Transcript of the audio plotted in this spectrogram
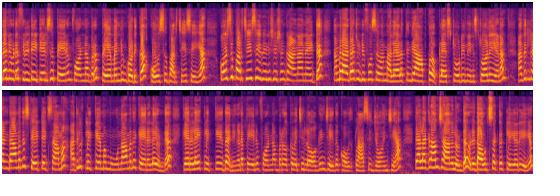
ദെൻ ഇവിടെ ഫിൽ ഡീറ്റെയിൽസ് പേരും ഫോൺ നമ്പറും പേയ്മെന്റും കൊടുക്കുക. കോഴ്സ് പർച്ചേസ് ചെയ്യുക. കോഴ്സ് പർച്ചേസ് ചെയ്തതിന് ശേഷം കാണാനായിട്ട് നമ്മൾ അഡ ട്വന്റി ഫോർ സെവൻ മലയാളത്തിന്റെ ആപ്പ് പ്ലേ സ്റ്റോറിൽ നിന്ന് ഇൻസ്റ്റാൾ ചെയ്യണം. അതിൽ രണ്ടാമത് സ്റ്റേറ്റ് എക്സാം അതിൽ ക്ലിക്ക് ചെയ്യുമ്പോൾ മൂന്നാമത് കേരളയുണ്ട്. കേരളയിൽ ക്ലിക്ക് ചെയ്ത് നിങ്ങളുടെ പേരും ഫോൺ നമ്പറും ഒക്കെ വെച്ച് ലോഗിൻ ചെയ്ത് ക്ലാസ്സിൽ ജോയിൻ ചെയ്യാം. ടെലഗ്രാം ചാനലുണ്ട് ഒരു ഡൗട്ട്സ് ഒക്കെ ക്ലിയർ ചെയ്യും.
